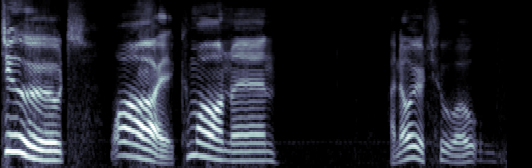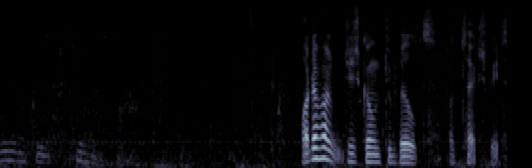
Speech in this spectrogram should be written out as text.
Dude! Why? Come on, man. I know you're 2-0. They will be purified. What if I'm just going to build attack speed?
